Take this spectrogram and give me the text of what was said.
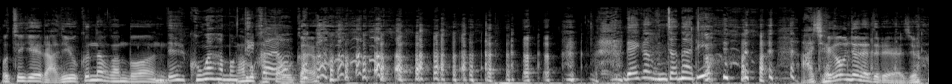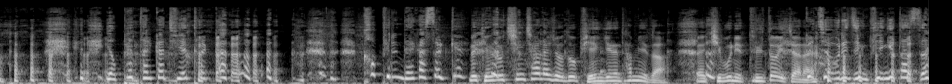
어떻게 라디오 끝나고 한번 네 공항 한번 한번 갔다 뛸까요? 올까요? 내가 운전하리? 아 제가 운전해 드려야죠. 옆에 탈까 뒤에 탈까? 커피는 내가 쏠게. 근데 계속 칭찬해줘도 비행기는 탑니다. 네, 기분이 들떠 있잖아요. 그렇죠. 우리 지금 비행기 탔어.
